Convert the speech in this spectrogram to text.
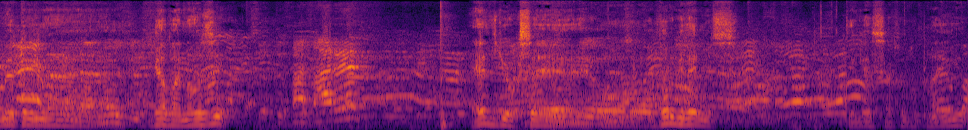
με τον ε, Γαβανόζη. Έδιωξε ο Βόργιδένης τι λες αυτό το πλάγιο.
